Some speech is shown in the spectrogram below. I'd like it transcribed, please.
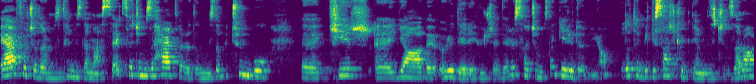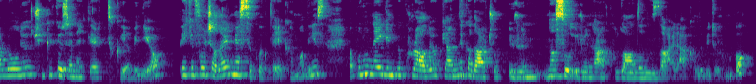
Eğer fırçalarımızı temizlemezsek saçımızı her taradığımızda bütün bu e, kir, e, yağ ve ölü deri hücreleri saçımıza geri dönüyor. Bu da tabii ki saç köklerimiz için zararlı oluyor çünkü gözenekleri tıkayabiliyor. Peki fırçaları ne sıklıkta yıkamalıyız? Bununla ilgili bir kural yok. Yani ne kadar çok ürün, nasıl ürünler kullandığınızla alakalı bir durum bu.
